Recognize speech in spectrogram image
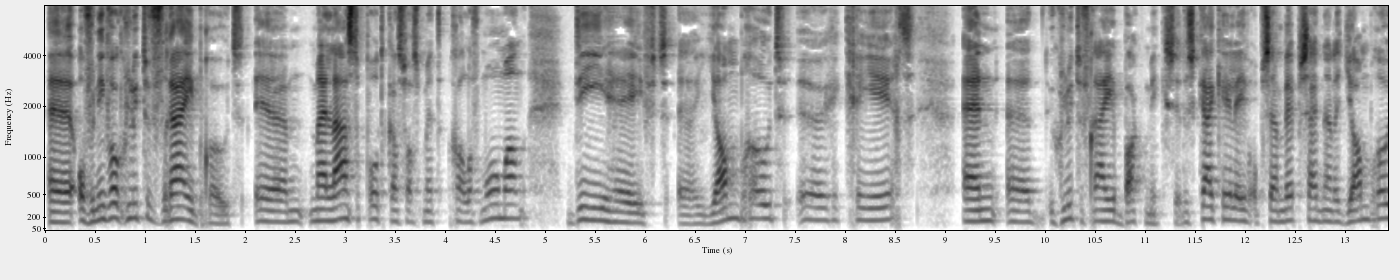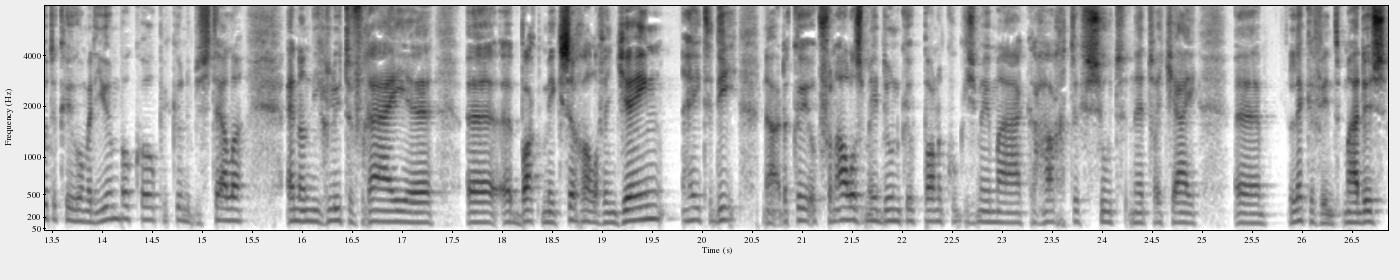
Uh, of in ieder geval glutenvrij brood. Uh, mijn laatste podcast was met Ralf Moorman. Die heeft uh, jambrood uh, gecreëerd en uh, glutenvrije bakmixen. Dus kijk heel even op zijn website naar dat jambrood. Dan kun je gewoon met de Jumbo kopen. Je kunt het bestellen. En dan die glutenvrije uh, bakmixen. Ralph en Jane heette die. Nou, daar kun je ook van alles mee doen. Kun je pannenkoekjes mee maken. Hartig, zoet. Net wat jij lekker vindt. Maar dus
